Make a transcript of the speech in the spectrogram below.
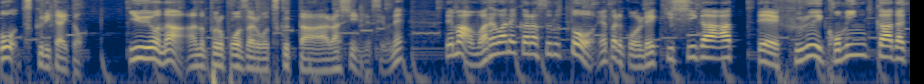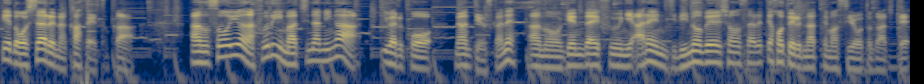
を作りたいというような、あの、プロポーザルを作ったらしいんですよね。で、まあ、我々からすると、やっぱりこう、歴史があって、古い古民家だけどおしゃれなカフェとか、あの、そういうような古い街並みが、いわゆるこう、なんていうんですかね、あの、現代風にアレンジ、リノベーションされてホテルになってますよとかって、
